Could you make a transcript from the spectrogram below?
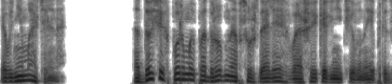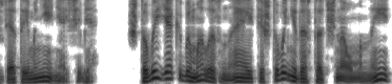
внимательно. До сих пор мы подробно обсуждали ваши когнитивные предвзятые мнения о себе, что вы якобы мало знаете, что вы недостаточно умны,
